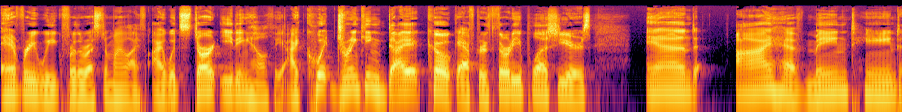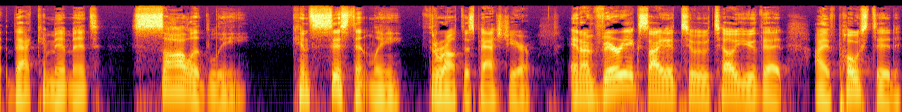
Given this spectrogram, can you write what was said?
every week for the rest of my life. I would start eating healthy. I quit drinking Diet Coke after 30 plus years. And I have maintained that commitment solidly, consistently throughout this past year. And I'm very excited to tell you that I've posted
